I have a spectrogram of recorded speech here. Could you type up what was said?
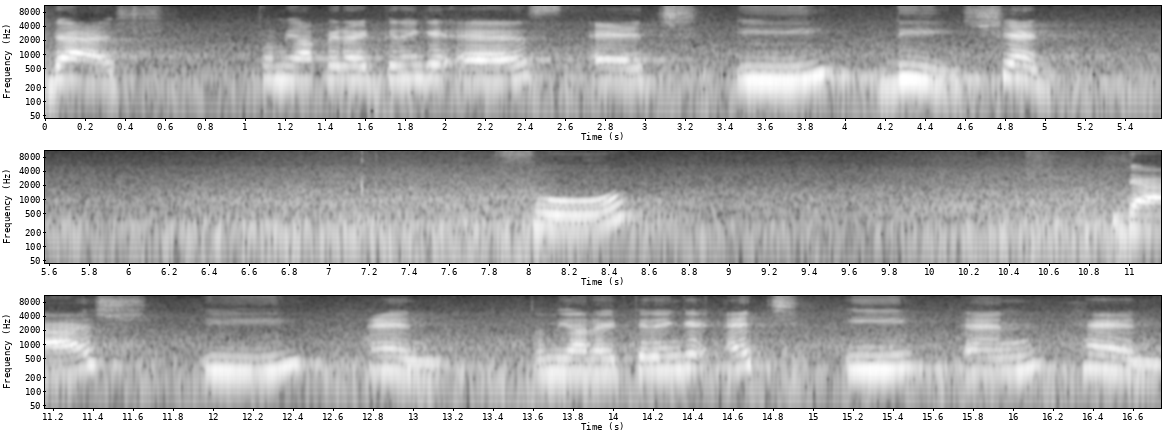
डैश तो हम यहाँ पे राइट करेंगे S H E D shed four dash E N तो हम यहाँ राइट करेंगे H E N hen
